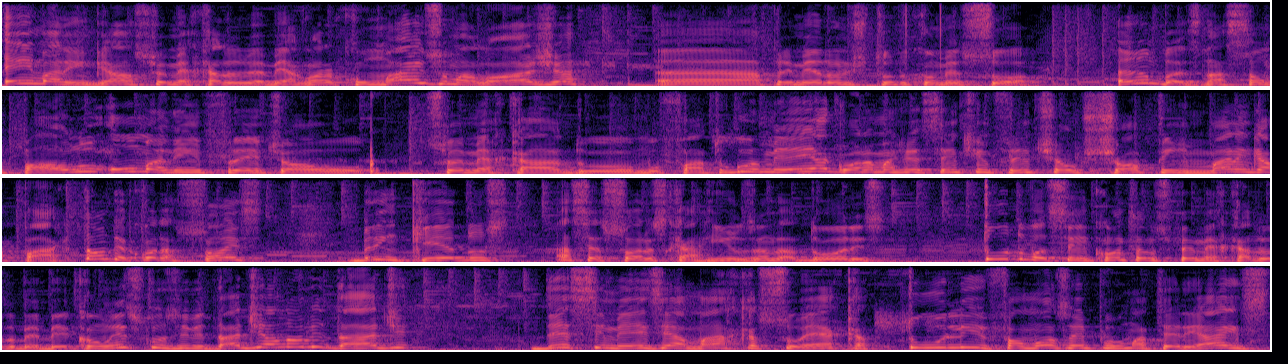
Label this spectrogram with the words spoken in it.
em Maringá, o supermercado do bebê, agora com mais uma loja. Uh, a primeira onde tudo começou. Ambas na São Paulo, uma ali em frente ao supermercado Mufato Gourmet e agora mais recente em frente ao shopping Maringá Park. Então, decorações, brinquedos, acessórios, carrinhos, andadores. Tudo você encontra no supermercado do bebê com exclusividade e a novidade desse mês é a marca sueca Tule, famosa por materiais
